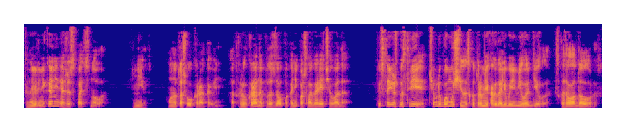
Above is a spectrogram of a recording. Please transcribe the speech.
Ты наверняка не ляжешь спать снова?» «Нет». Он отошел к раковине, открыл кран и подождал, пока не пошла горячая вода. «Ты встаешь быстрее, чем любой мужчина, с которым я когда-либо имела дело», — сказала Долорес.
